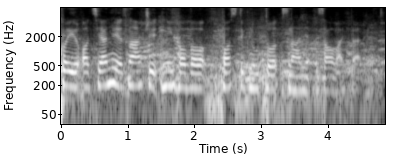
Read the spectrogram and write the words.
koji ocjenjuje znači ovo postignuto znanje za ovaj period.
